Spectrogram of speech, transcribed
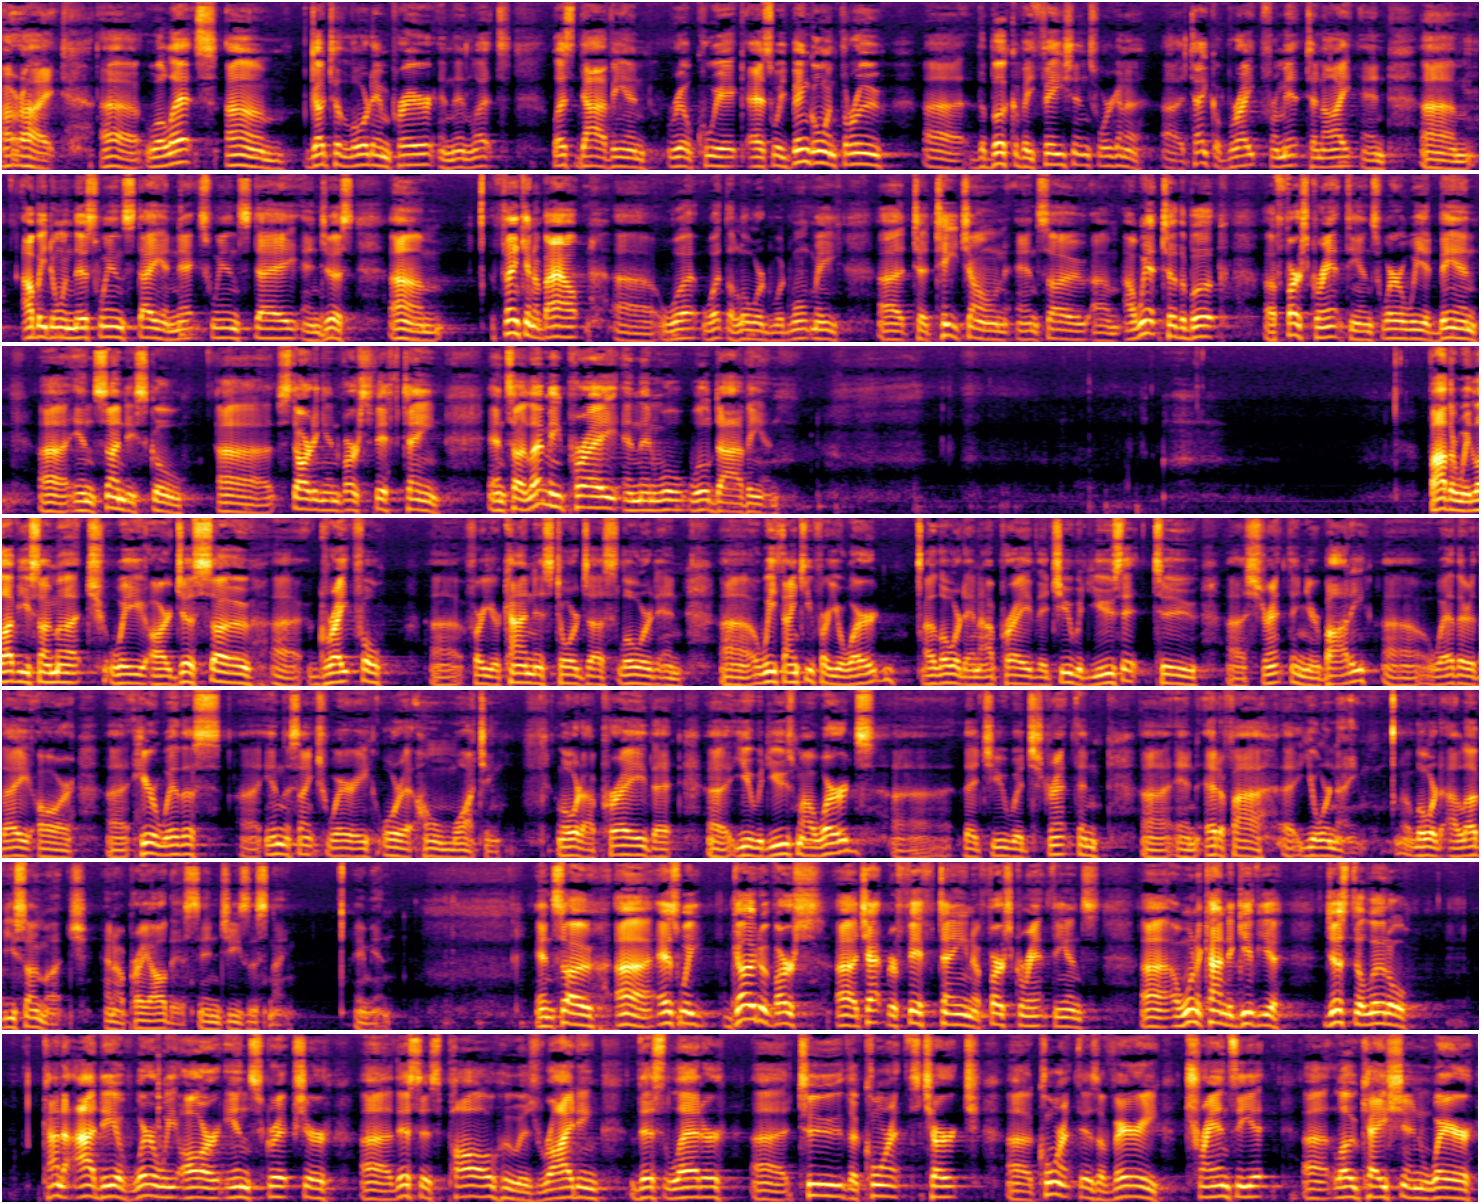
All right. Uh, well, let's um, go to the Lord in prayer, and then let's let's dive in real quick. As we've been going through uh, the book of Ephesians, we're going to uh, take a break from it tonight, and um, I'll be doing this Wednesday and next Wednesday, and just um, thinking about uh, what what the Lord would want me uh, to teach on. And so um, I went to the book of First Corinthians, where we had been uh, in Sunday school, uh, starting in verse 15. And so let me pray and then we'll, we'll dive in. Father, we love you so much. We are just so uh, grateful uh, for your kindness towards us, Lord. And uh, we thank you for your word, uh, Lord. And I pray that you would use it to uh, strengthen your body, uh, whether they are uh, here with us in the sanctuary or at home watching. Lord, I pray that you would use my words, that you would strengthen and edify your name. Lord, I love you so much, and I pray all this in Jesus' name. Amen. And so, uh, as we go to verse uh, chapter 15 of 1 Corinthians, uh, I want to kind of give you just a little kind of idea of where we are in Scripture. Uh, this is Paul who is writing this letter uh, to the Corinth church. Uh, Corinth is a very transient location where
